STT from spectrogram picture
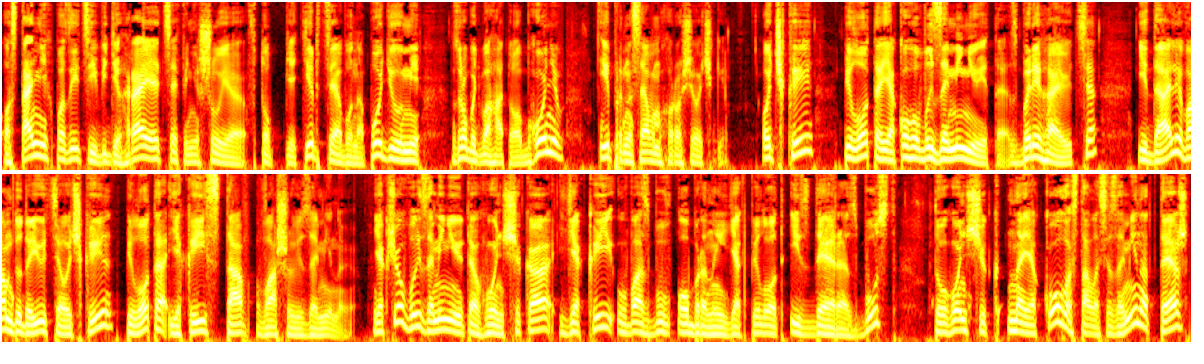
останніх позицій відіграється, фінішує в топ-п'ятірці або на подіумі, зробить багато обгонів і принесе вам хороші очки. Очки пілота, якого ви замінюєте, зберігаються. І далі вам додаються очки пілота, який став вашою заміною. Якщо ви замінюєте гонщика, який у вас був обраний як пілот із DRS Boost, то гонщик, на якого сталася заміна, теж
